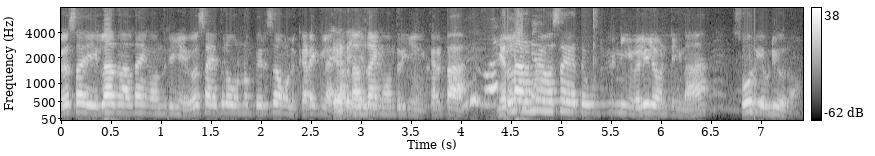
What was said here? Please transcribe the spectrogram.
விவசாயம் இல்லாதனால தான் இங்க வந்திருக்கீங்க. விவசாயத்துல ஒண்ணும் பெருசா உங்களுக்கு கிடைக்கல. அதனால தான் இங்க வந்திருக்கீங்க. கரெக்டா எல்லாருமே விவசாயத்தை விட்டுட்டு நீங்க வெளியில வந்துட்டீங்கன்னா சோறு எப்படி வரும்?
